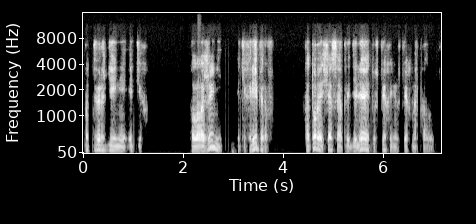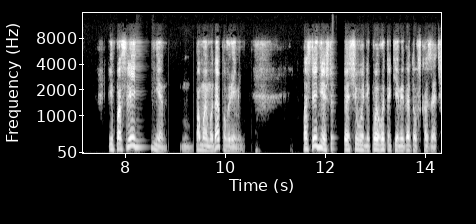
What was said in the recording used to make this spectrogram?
подтверждение этих положений, этих реперов, которое сейчас и определяет успех и неуспех наркологии. И последнее, по-моему, да, по времени, последнее, что я сегодня по, этой теме готов сказать,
